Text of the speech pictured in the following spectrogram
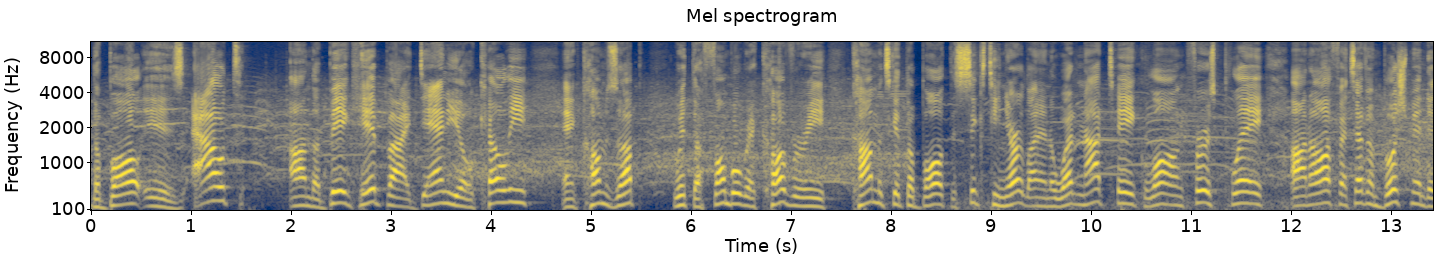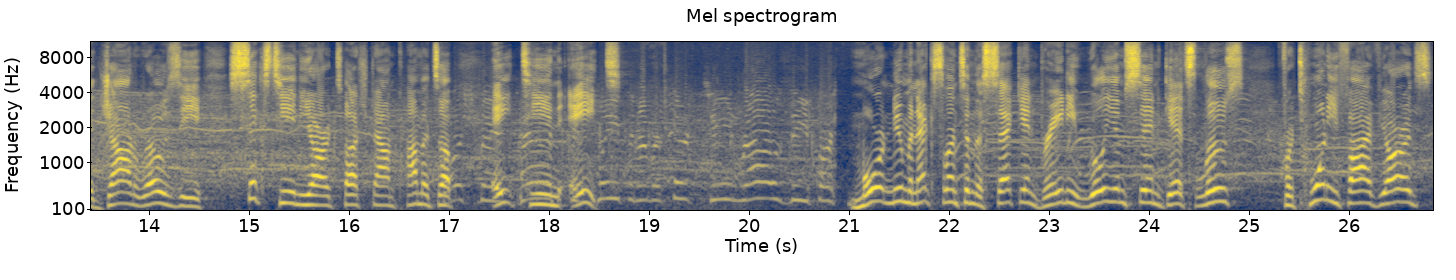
The ball is out on the big hit by Daniel Kelly and comes up with the fumble recovery. Comets get the ball at the 16-yard line, and it would not take long. First play on offense, Evan Bushman to John Rosie, 16-yard touchdown. Comets up 18-8. More Newman excellence in the second. Brady Williamson gets loose for 25 yards,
